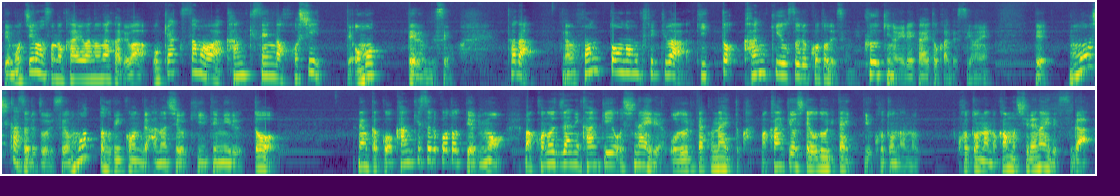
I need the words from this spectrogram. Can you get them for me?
で、もちろんその会話の中では、お客様は換気扇が欲しいって思ってるんですよ。ただ、あの本当の目的はきっと換気をすることですよね。空気の入れ替えとかですよね。で、もしかするとですよ、もっと踏み込んで話を聞いてみると、なんかこう換気することっていうよりも、まあ、この時代に換気をしないで踊りたくないとか、まあ、換気をして踊りたいっていうことなの、ことなのかもしれないですが、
